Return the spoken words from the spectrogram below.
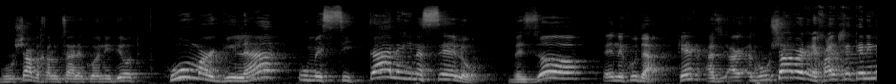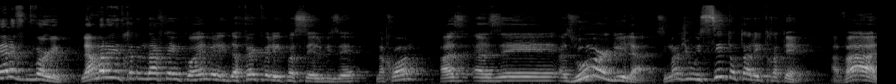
גרושה וחלוצה לכהן אידיוט, הוא מרגילה ומסיתה להינשא לו, וזו אה, נקודה, כן? אז הגרושה אומרת, אני יכולה להתחתן עם אלף גברים, למה לי להתחתן דווקא עם כהן ולהידפק ולהיפסל מזה, נכון? אז, אז, אה, אז הוא מרגילה, סימן שהוא הסית אותה להתחתן, אבל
